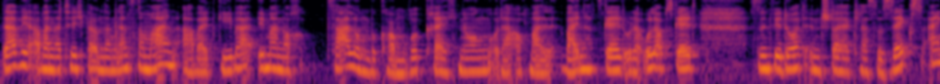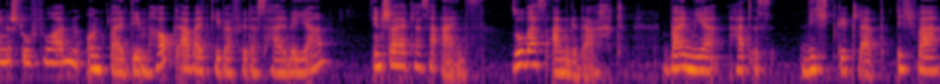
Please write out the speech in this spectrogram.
Da wir aber natürlich bei unserem ganz normalen Arbeitgeber immer noch Zahlungen bekommen, Rückrechnungen oder auch mal Weihnachtsgeld oder Urlaubsgeld, sind wir dort in Steuerklasse 6 eingestuft worden und bei dem Hauptarbeitgeber für das halbe Jahr in Steuerklasse 1. So war es angedacht. Bei mir hat es nicht geklappt. Ich war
